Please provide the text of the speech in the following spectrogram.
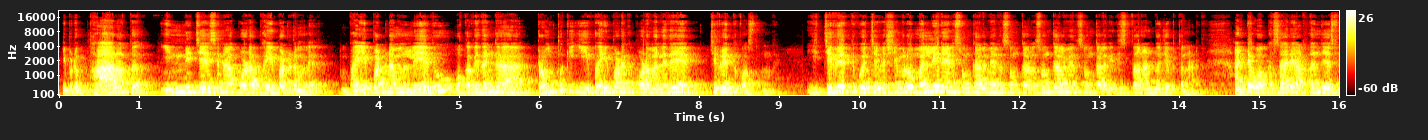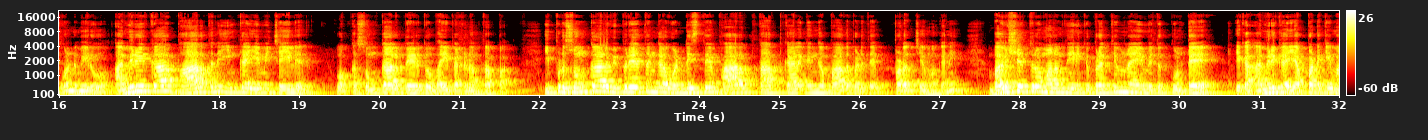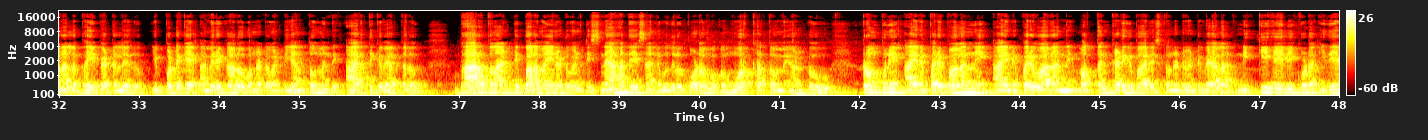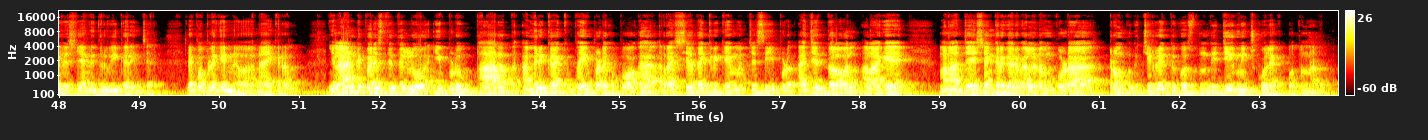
ఇప్పుడు భారత్ ఇన్ని చేసినా కూడా భయపడడం లేదు. భయపడడం లేదు ఒక విధంగా ట్రంప్కి ఈ భయపడకపోవడం అనేదే చిర్రెత్తుకొస్తుంది. ఈ చిర్రెత్తుకు వచ్చే విషయంలో మళ్ళీ నేను సుంకాల మీద సుంకాలు సుంకాల మీద సుంకాలు విధిస్తానంటూ చెప్తున్నాడు. అంటే ఒక్కసారి అర్థం చేసుకోండి మీరు. అమెరికా భారత్ని ఇంకా ఏమీ చేయలేదు. ఒక్క సుంకాల పేరుతో భయపెట్టడం తప్ప. ఇప్పుడు సుంకాలు విపరీతంగా వడ్డిస్తే భారత్ తాత్కాలికంగా బాధపడితే పడొచ్చేమో కానీ భవిష్యత్తులో మనం దీనికి ప్రత్యామ్నాయం వెతుక్కుంటే ఇక అమెరికా ఎప్పటికీ మనల్ని భయపెట్టలేదు. ఇప్పటికే అమెరికాలో ఉన్నటువంటి ఎంతోమంది ఆర్థికవేత్తలు భారత్ లాంటి బలమైనటువంటి స్నేహ దేశాన్ని వదులుకోవడం ఒక మూర్ఖత్వమే అంటూ ట్రంప్ని ఆయన పరిపాలనని ఆయన పరివారాన్ని మొత్తం కడిగి పారిస్తున్నటువంటి వేళ నిక్కీ హేలీ కూడా ఇదే విషయాన్ని ధృవీకరించారు రిపబ్లికన్ నాయకురాలు. ఇలాంటి పరిస్థితుల్లో ఇప్పుడు భారత్ అమెరికాకి భయపడకపోగా రష్యా దగ్గరికి ఏమొచ్చేసి ఇప్పుడు అజిత్ దోవల్ అలాగే మన జయశంకర్ గారు వెళ్ళడం కూడా ట్రంప్కి చిర్రెత్తుకొస్తుంది జీర్ణించుకోలేకపోతున్నాడు.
